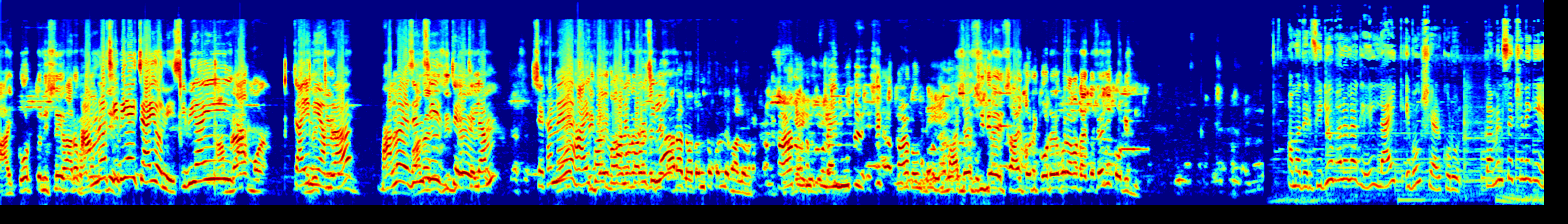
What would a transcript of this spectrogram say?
হাইকোর্ট তো নিশ্চয়ই আরও ভালো আমরা সিবিআই চাইও নি। সিবিআই আমরা চাইনি আমরা। ভালো এজেন্সি চেয়েছিলাম। সেখানে হাইকোর্ট মনে করেছিল। তদন্ত করলে ভালো কারা তদন্ত করল? এই মুহূর্তে এসে কারা তদন্ত করল? আমাদের সিবিআই হাইকোর্ট কোর্টের উপর আমার দায়িত্ব কোর্টই আমাদের ভিডিও ভালো লাগলে লাইক এবং শেয়ার করুন। কমেন্ট সেকশনে গিয়ে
